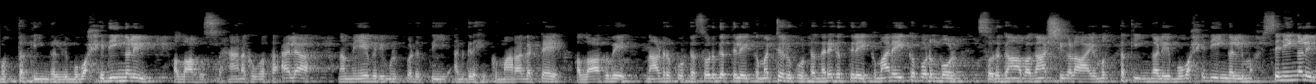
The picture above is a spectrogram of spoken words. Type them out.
മുത്തക്കീങ്ങളിൽ മുവഹിദീങ്ങളിൽ അള്ളാഹു സുഹാനഹുവത്ത അല നമ്മേവരും ഉൾപ്പെടുത്തി അനുഗ്രഹിക്കുമാറാകട്ടെ. അള്ളാഹുവെ നാടൊരുകൂട്ട സ്വർഗത്തിലേക്ക് മറ്റൊരു കൂട്ട നരകത്തിലേക്ക് മാനയിക്കപ്പെടുമ്പോൾ സ്വർഗാവകാശികളായ മുത്തക്കീങ്ങളിൽ മുവഹിദീങ്ങളിൽ മുഹസിനീങ്ങളിൽ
